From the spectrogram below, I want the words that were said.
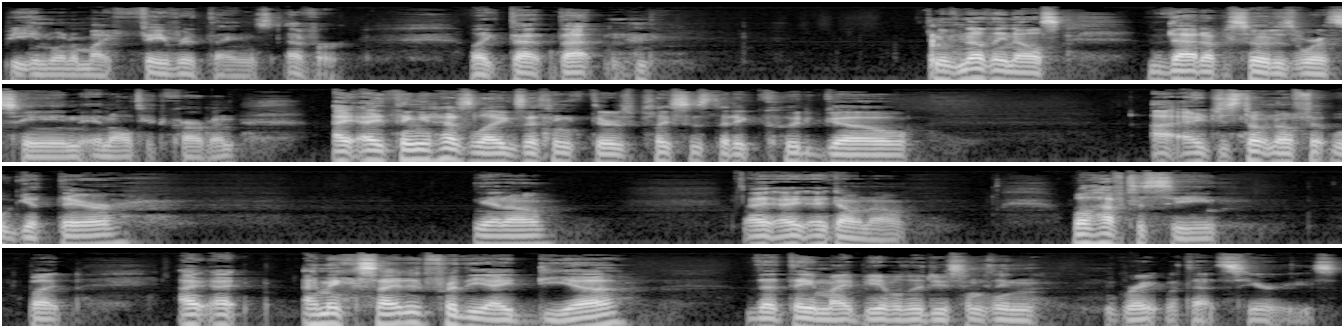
being one of my favorite things ever. Like that, that, if nothing else, that episode is worth seeing in Altered Carbon. I, I think it has legs. I think there's places that it could go. I, I just don't know if it will get there. You know? I, I, I don't know. We'll have to see. But I, I I'm excited for the idea that they might be able to do something great with that series.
